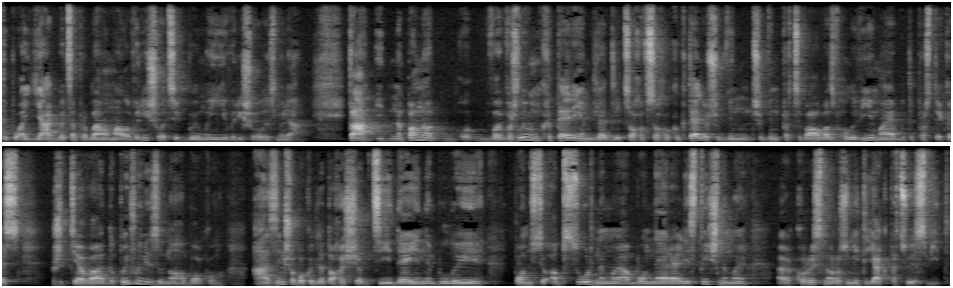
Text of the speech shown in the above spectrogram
типу, а як би ця проблема мала вирішуватися, якби ми її вирішували з нуля. Так, і напевно важливим критерієм для для цього всього коктейлю, щоб він щоб він працював у вас в голові, має бути просто якась життєва допитливість з одного боку, а з іншого боку, для того, щоб ці ідеї не були повністю абсурдними або нереалістичними, е, корисно розуміти, як працює світ.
